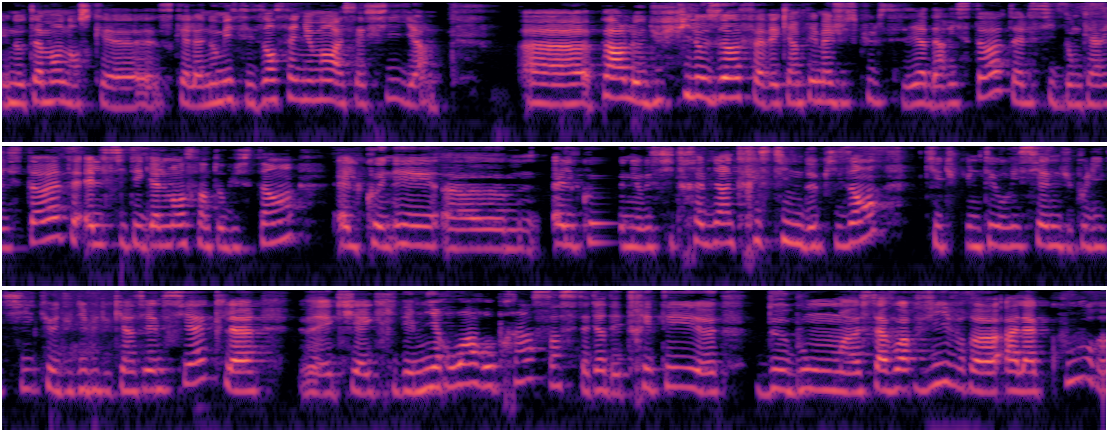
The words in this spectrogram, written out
et notamment dans ce qu'elle a nommé ses enseignements à sa fille, euh, parle du philosophe avec un P majuscule, c'est-à-dire d'Aristote. Elle cite donc Aristote. Elle cite également Saint Augustin. Elle connaît, euh, elle connaît aussi très bien Christine de Pisan, qui est une théoricienne du politique du début du XVe siècle, euh, qui a écrit des miroirs aux princes, hein, c'est-à-dire des traités euh, de bon savoir-vivre à la cour,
